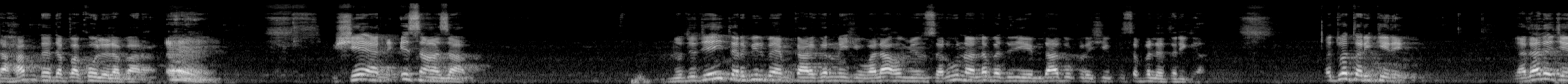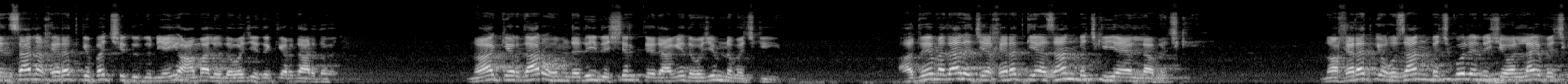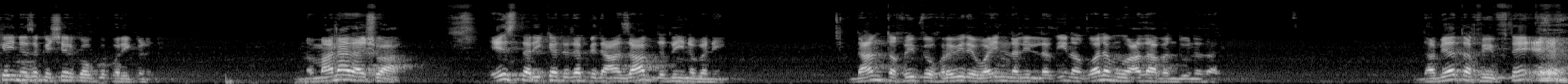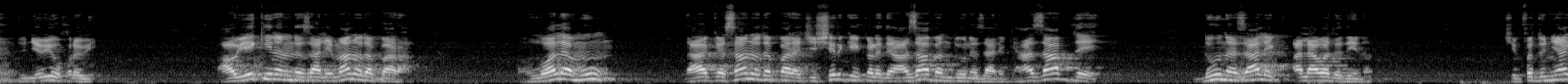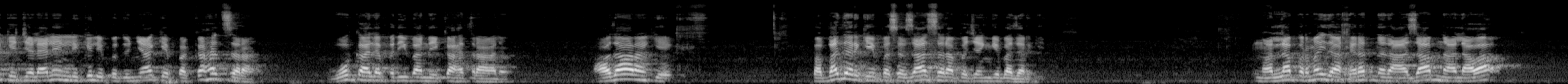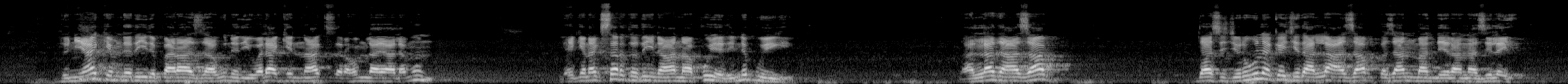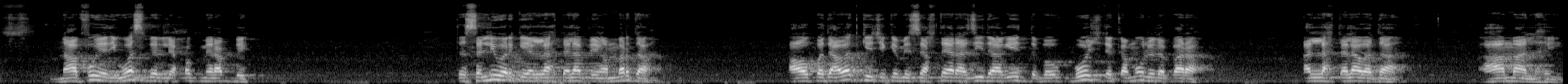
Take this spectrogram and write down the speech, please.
د حق د دپکولو لپاره شیئن اس عذاب نو د دې تربیر به امکارګر نشي ولا هم ينصرون نه بدلی امداد وکړي شي په سبل طریقه دوه طریقې دي یاده ده چې انسان آخرت کې بچ شي د دنیوي اعمالو د وجې د کردار د وجې نو کردار هم د دې د شرک ته داغه د وجې نه بچ کی اځه مدار چې آخرت کې اذان بچ کی یا الله بچ کی نو آخرت کې حزان بچکول نه شي والله بچکی نه ځکه شرک او کفر کړي نو معنا دا شو اس طریقه د رب د عذاب د دین بني دام تخفیف اخروی دی و ان للذین ظلموا عذابا دون ذلک دا بیا تخفیف ته دنیوي اخروی او یقینا د ظالمانو لپاره ولمو دا کسانو د پر چې شرک کړه د عذاب دون ذالک عذاب دی دون ذالک علاوه د دینه چې په دنیا کې جلالین لیکلي په دنیا کې په قحط سره وکاله په دې باندې قحط راغله او دا رنګه په بدر کې په سزا سره په جنگ بدر کې نو الله پرمای د آخرت نه د عذاب نه علاوه دنیا کې هم د دې لپاره عذابونه دي ولیکن اکثرهم لا يعلمون لیکن اکثر د دین نه پوهې دي نه پوهېږي الله د عذاب داسې جرمونه کوي چې د الله عذاب په ځان باندې را نازلې نافو یې وصبر لحکم ربک تسلی ورکې الله تعالی پیغمبر ته او په دعوت کې چې کومې سختۍ راځي د هغې د بوج د کمولو لپاره الله تعالی ودا عمل هي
